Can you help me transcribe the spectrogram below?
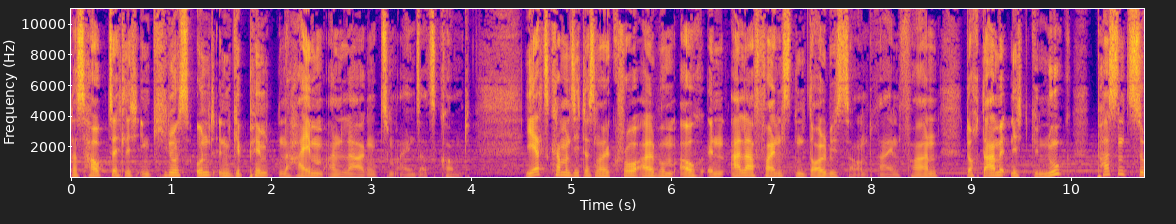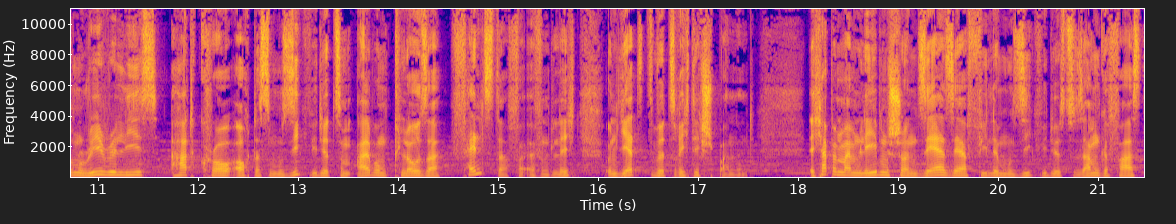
das hauptsächlich in Kinos und in gepimpten Heimanlagen zum Einsatz kommt. Jetzt kann man sich das neue Crow-Album auch in allerfeinsten Dolby-Sound reinfahren. Doch damit nicht genug. Passend zum Re-Release hat Crow auch das Musikvideo zum Album Closer Fenster veröffentlicht und jetzt wird's richtig spannend. Ich habe in meinem Leben schon sehr, sehr viele Musikvideos zusammengefasst,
